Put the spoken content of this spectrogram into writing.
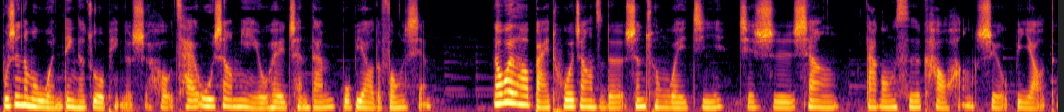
不是那么稳定的作品的时候，财务上面也会承担不必要的风险。那为了要摆脱这样子的生存危机，其实像大公司靠行是有必要的。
